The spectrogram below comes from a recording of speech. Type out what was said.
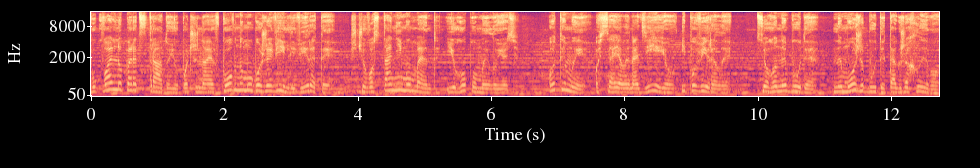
буквально перед стратою починає в повному божевіллі вірити, що в останній момент його помилують. От і ми осяяли надією і повірили: цього не буде, не може бути так жахливо.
